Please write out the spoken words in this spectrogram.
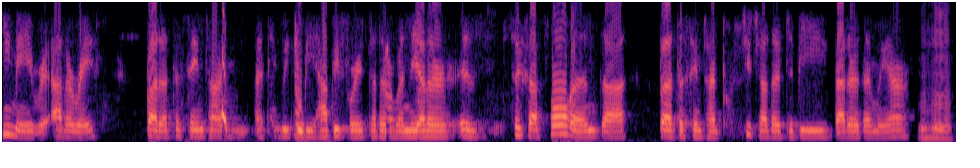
teammate at a race. But at the same time, I think we can be happy for each other when the other is successful and, uh, but at the same time, push each other to be better than we are. Mm-hmm.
